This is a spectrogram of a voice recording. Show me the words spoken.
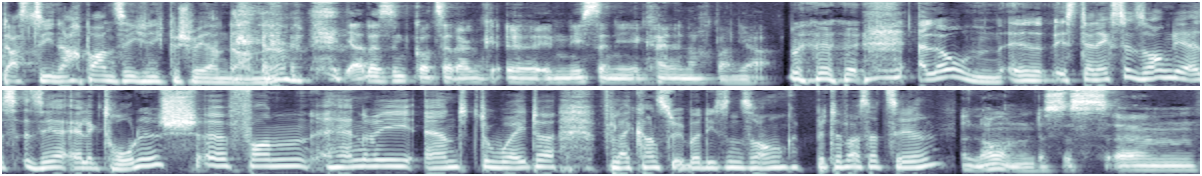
dass die Nachbarn sich nicht beschweren dann, ne? ja, das sind Gott sei Dank äh, in nächster Nähe keine Nachbarn, ja. Alone äh, ist der nächste Song, der ist sehr elektronisch äh, von Henry and the Waiter. Vielleicht kannst du über diesen Song bitte was erzählen? Alone, das ist ähm,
